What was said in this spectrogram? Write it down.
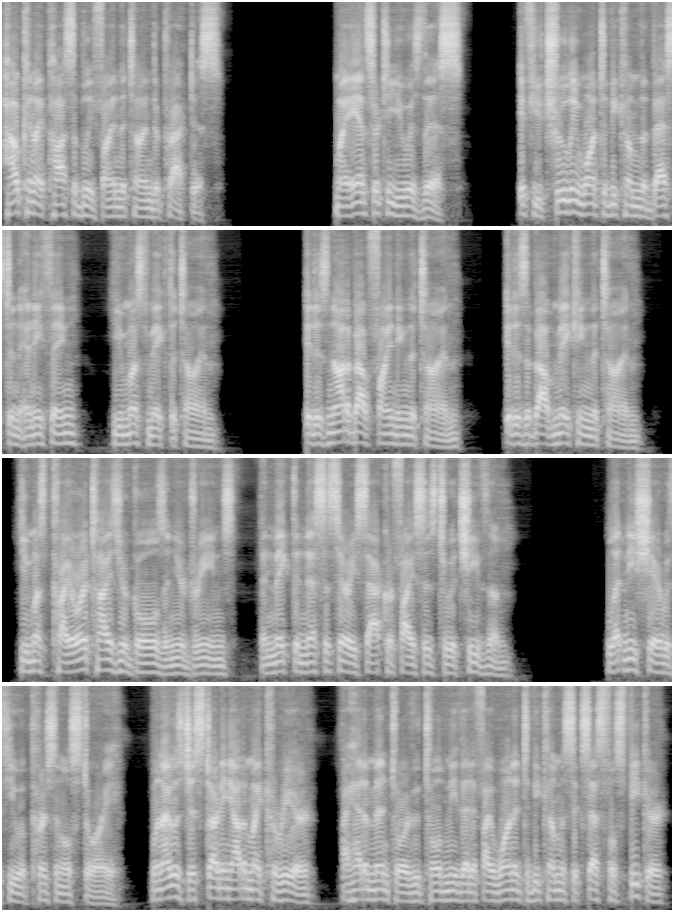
How can I possibly find the time to practice? My answer to you is this. If you truly want to become the best in anything, you must make the time. It is not about finding the time. It is about making the time. You must prioritize your goals and your dreams, and make the necessary sacrifices to achieve them. Let me share with you a personal story. When I was just starting out in my career, I had a mentor who told me that if I wanted to become a successful speaker,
